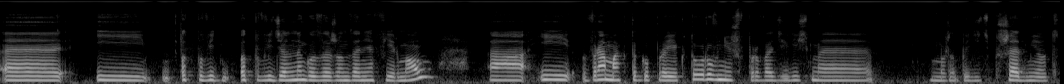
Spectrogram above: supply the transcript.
e, i odpowiedzialnego zarządzania firmą. A, I w ramach tego projektu również wprowadziliśmy można powiedzieć, przedmiot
